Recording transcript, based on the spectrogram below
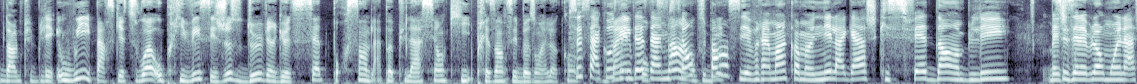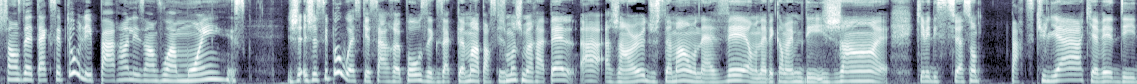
dans le public. Oui, parce que tu vois, au privé, c'est juste 2,7% de la population qui présente ces besoins-là. Ça, c'est à cause des 20% tests d'admission, tu penses? Il y a vraiment comme un élagage qui se fait d'emblée. Ben, Ces je- élèves-là ont moins la chance d'être acceptés ou les parents les envoient moins? Je, je sais pas où est-ce que ça repose exactement parce que moi je me rappelle à, à Jean Eudes justement on avait on avait quand même des gens euh, qui avaient des situations particulières, qui avaient des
